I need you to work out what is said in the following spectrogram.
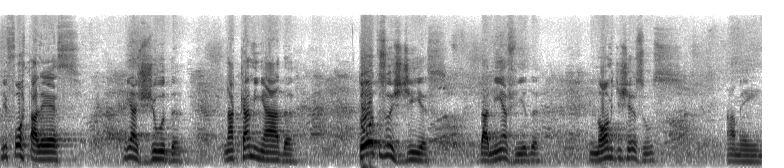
me fortalece, me ajuda na caminhada todos os dias da minha vida. Em nome de Jesus. Amém.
